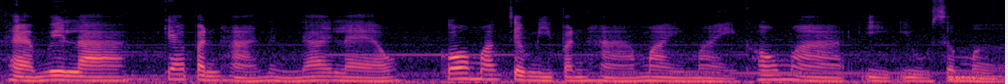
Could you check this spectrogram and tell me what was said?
แถมเวลาแก้ปัญหาหนึ่งได้แล้ว ก็มักจะมีปัญหาใหม่ๆ เข้ามาอีกอยู่เสมอ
